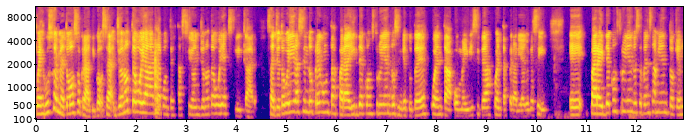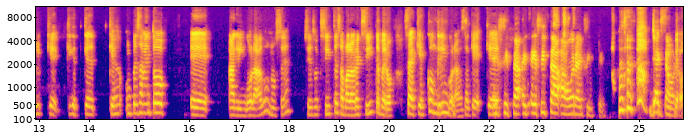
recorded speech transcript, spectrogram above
pues uso el método socrático. O sea, yo no te voy a dar la contestación, yo no te voy a explicar. O sea, yo te voy a ir haciendo preguntas para ir deconstruyendo sin que tú te des cuenta, o maybe si te das cuenta, esperaría yo que sí, eh, para ir deconstruyendo ese pensamiento que es, que, que, que, que es un pensamiento eh, agringolado, no sé si eso existe, esa palabra existe, pero, o sea, que es con gringolas, o sea, que, que Exista, exista, ahora existe. ya existe existe. ahora.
